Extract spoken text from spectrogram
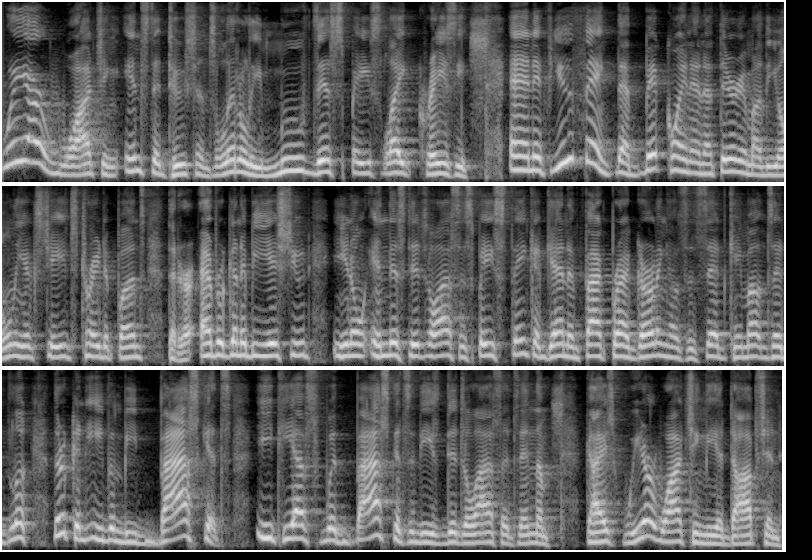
we are watching institutions literally move this space like crazy. And if you think that Bitcoin and Ethereum are the only exchange traded funds that are ever going to be issued, you know, in this digital asset space, think again. In fact, Brad Garlinghouse has said, came out and said, look, there could even be baskets, ETFs with baskets of these digital assets in them. Guys, we are watching the adoption,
